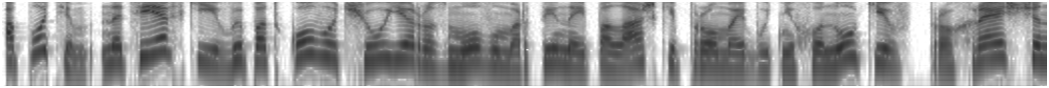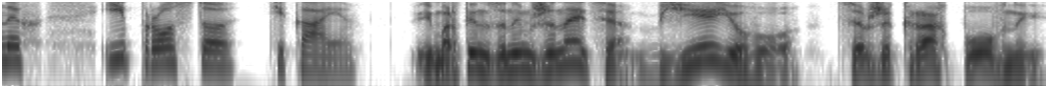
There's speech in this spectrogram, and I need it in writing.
А потім Націєвський випадково чує розмову Мартина і Палашки про майбутніх онуків, про хрещених і просто тікає. І Мартин за ним женеться, б'є його. Це вже крах повний.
